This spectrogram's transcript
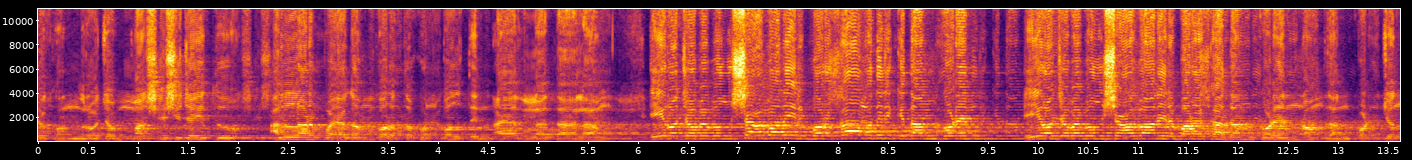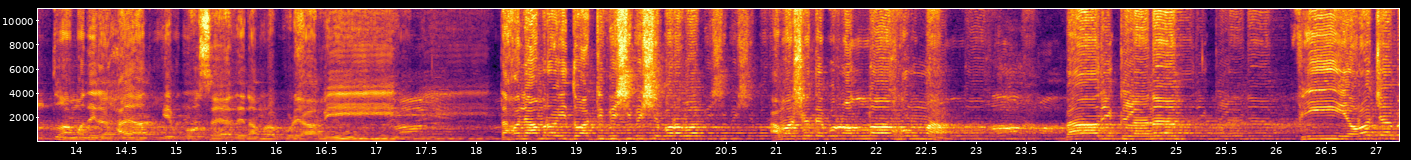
যখন রজব মাস এসে যাইত আল্লাহর পয়গম্বর তখন বলতেন আয় আল্লাহ তাআলা এই রজব এবং শাবানের বরকা আমাদেরকে দান করেন এই রজব এবং শাহবানের বারাকা দান করেন, রমজান পর্যন্ত আমাদের হায়াতকে পৌঁছায়া দেন আমরা পড়ে আমি তাহলে আমরা এই দোয়াটি বেশি বেশি পড়ব। আমার সাথে বলুন আল্লাহুম্মা বারিক লানা ফি রজব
